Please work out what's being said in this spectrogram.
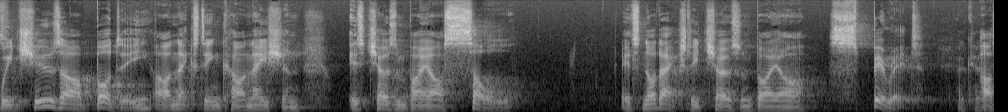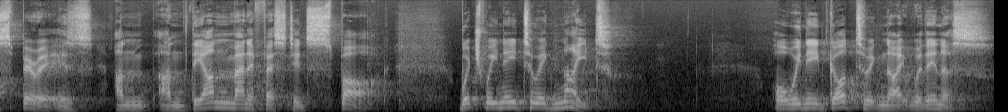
We choose our body. Our next incarnation is chosen by our soul. It's not actually chosen by our spirit. Okay. Our spirit is un, un, the unmanifested spark, which we need to ignite, or we need God to ignite within us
